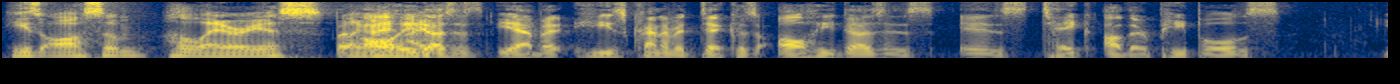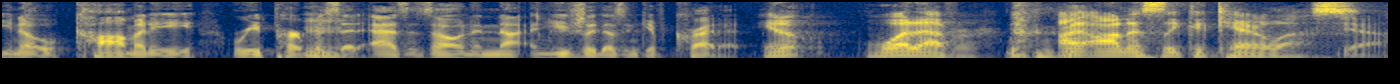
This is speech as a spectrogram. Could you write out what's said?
He's awesome, hilarious. But Like, all I- he I- does is yeah, but he's kind of a dick because all he does is is take other people's you know comedy, Mm. repurpose it as his own, and not and usually doesn't give credit. You know, whatever. I honestly could care less. Yeah.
